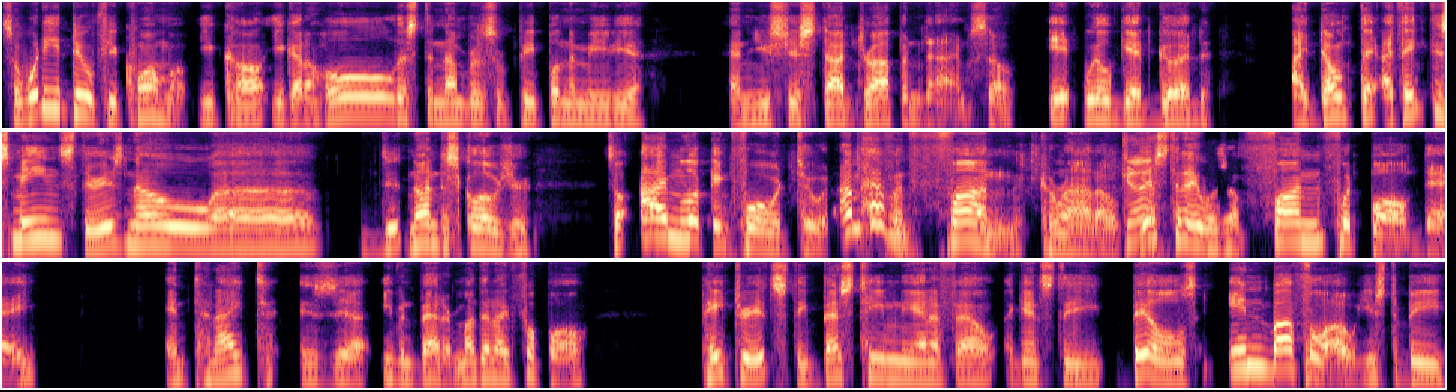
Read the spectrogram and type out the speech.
So what do you do if you Cuomo? You call. You got a whole list of numbers of people in the media, and you just start dropping dimes. So it will get good. I don't think. I think this means there is no uh, non-disclosure. So I'm looking forward to it. I'm having fun, Carano. Good. Yesterday was a fun football day, and tonight is uh, even better. Monday Night Football. Patriots, the best team in the NFL, against the Bills in Buffalo. Used to be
